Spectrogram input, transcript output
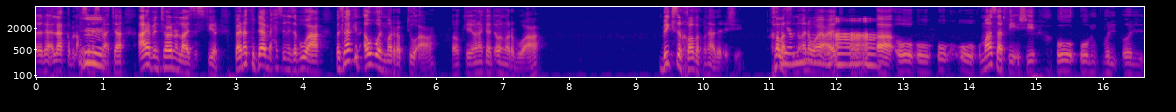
لها علاقة بالاحصنه اللي. سمعتها. I have internalized this fear. فأنا كنت دائما بحس انه إذا بوقع بس لكن أول مرة بتوقع. أوكي وأنا كانت أول مرة بوقع. بيكسر خوفك من هذا الإشي. خلص إنه أنا. واعد آه و- و- و- و- وما صار في وال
